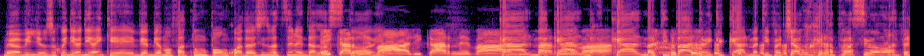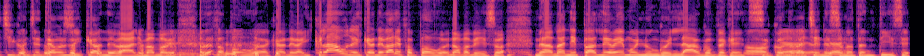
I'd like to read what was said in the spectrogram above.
Meraviglioso, quindi io direi che vi abbiamo fatto un po' un quadro della situazione dalla e i storia. carnevali, carnevali. Calma, carnevali. calma, calmati Patrick, calmati, facciamo che la prossima volta ci concentriamo sui carnevali, mamma mia. A me fa paura il carnevale, il clown e il carnevale fa paura. No, vabbè, insomma, no, ma ne parleremo in lungo e in largo perché Ok, secondo me ce ne ok. sono tantissime.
